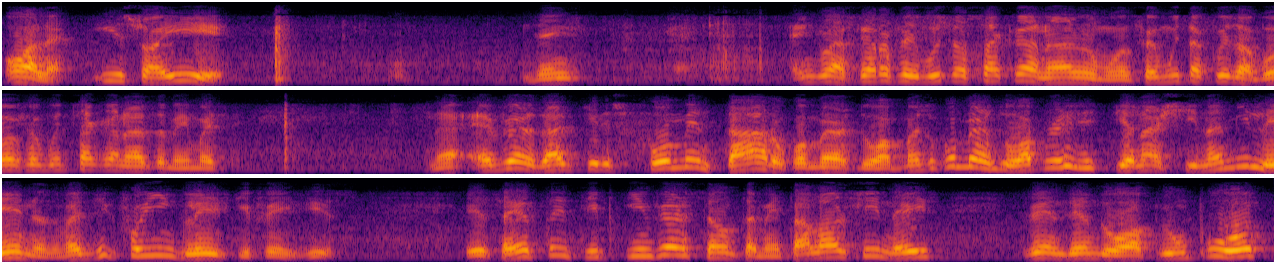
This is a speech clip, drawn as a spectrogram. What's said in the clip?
Olha, isso aí a Inglaterra fez muita sacanagem no mundo. Foi muita coisa boa, foi muita sacanagem também, mas né, é verdade que eles fomentaram o comércio do ópio, mas o comércio do ópio existia na China há milênios. Não vai dizer que foi o inglês que fez isso. Isso aí é tipo de inversão também. Está lá o chinês vendendo ópio um para o outro,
